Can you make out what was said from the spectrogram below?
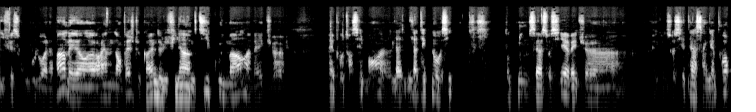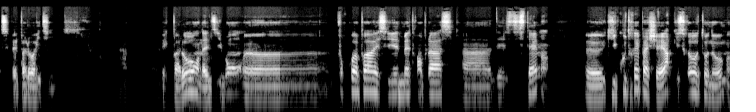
il fait son boulot à la main, mais rien ne l'empêche de quand même de lui filer un petit coup de main avec potentiellement de la, de la, techno aussi. Donc nous on s'est associé avec société à Singapour qui s'appelle Palo IT. Avec Palo, on a dit bon, euh, pourquoi pas essayer de mettre en place des systèmes euh, qui coûteraient pas cher, qui seraient autonomes,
